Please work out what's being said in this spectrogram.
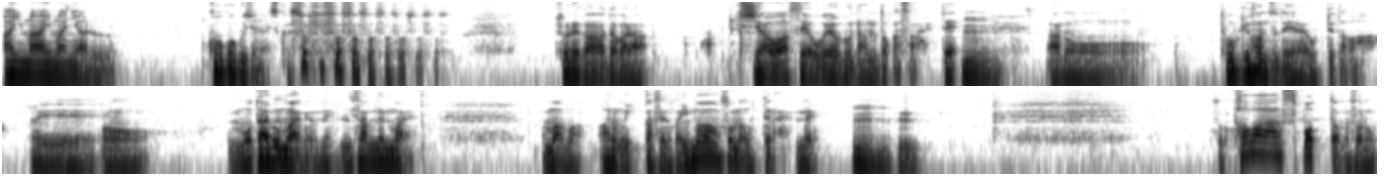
合間合間にある広告じゃないですか。そうそうそうそうそうそうそうそう。それが、だから、幸せを呼ぶなんとかさ、って、うん。あのー東急ハンズでえらい売ってたわ。ええうん。もうだいぶ前やけどね。2、3年前。まあまあ、あれも一過性とか、今はそんなん売ってないよね。うん。うん。そのパワースポットのその、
